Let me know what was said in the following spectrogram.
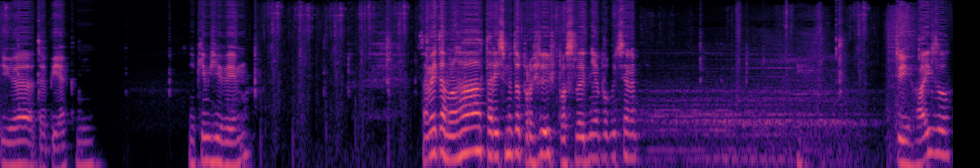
je, to je pěkný. S někým živým. Tam je ta mlha, tady jsme to prošli už posledně, pokud se ne... Ty hajzl.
